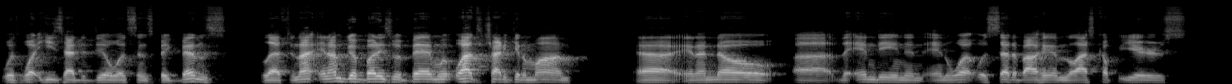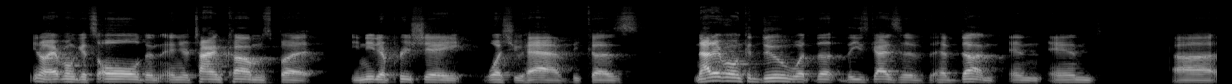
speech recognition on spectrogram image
with what he's had to deal with since Big Ben's left. And I and I'm good buddies with Ben. We'll have to try to get him on. Uh, and I know uh, the ending and, and what was said about him the last couple years. You know, everyone gets old and, and your time comes, but you need to appreciate what you have because not everyone can do what the these guys have have done, and and uh,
